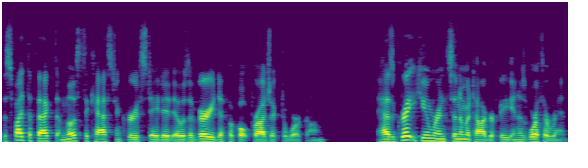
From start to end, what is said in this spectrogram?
despite the fact that most of the cast and crew stated it was a very difficult project to work on. It has great humor and cinematography and is worth a rent.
